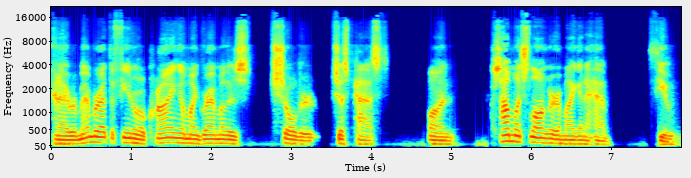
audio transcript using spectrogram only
And I remember at the funeral crying on my grandmother's shoulder just passed on how much longer am I going to have with you?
